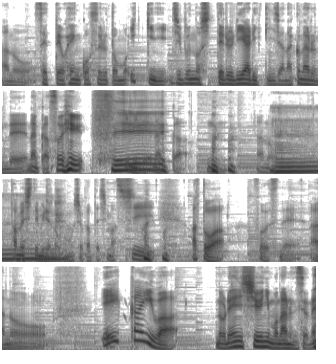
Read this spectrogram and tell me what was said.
あの設定を変更するともう一気に自分の知ってるリアリティじゃなくなるんでなんかそういう意味でなんへか、うんあの試してみるのも面白かったりしますし、え、はい。あとはそうですね。あの英会話の練習にもなるんですよね。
